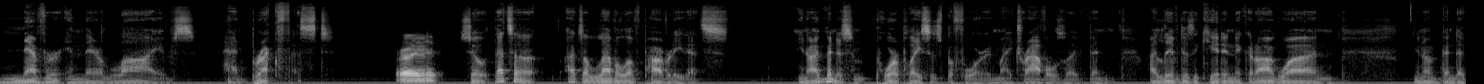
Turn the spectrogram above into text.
never in their lives had breakfast. Right. So that's a that's a level of poverty that's you know, I've been to some poor places before in my travels. I've been I lived as a kid in Nicaragua, and you know I've been to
